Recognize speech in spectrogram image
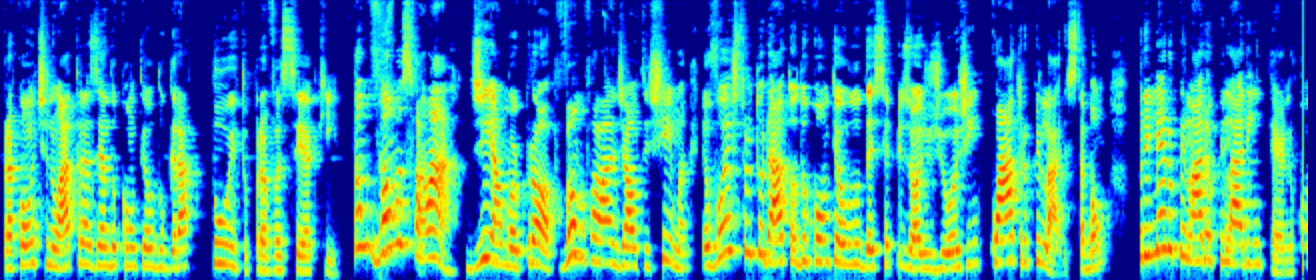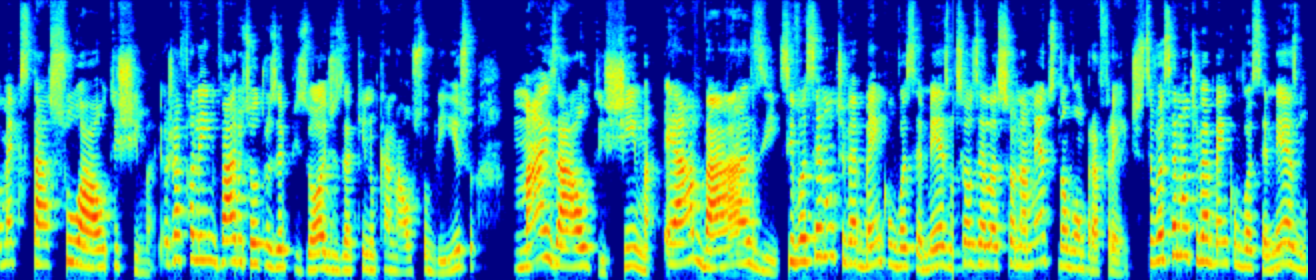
para continuar trazendo conteúdo gratuito para você aqui. Então vamos falar de amor próprio? Vamos falar de autoestima? Eu vou estruturar todo o conteúdo desse episódio de hoje em quatro pilares, tá bom? Primeiro pilar é o pilar interno, como é que está a sua autoestima? Eu já falei em vários outros episódios aqui no canal sobre isso, mas a autoestima é a base. Se você não estiver bem com você mesmo, seus relacionamentos não vão para frente. Se você não estiver bem com você mesmo,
